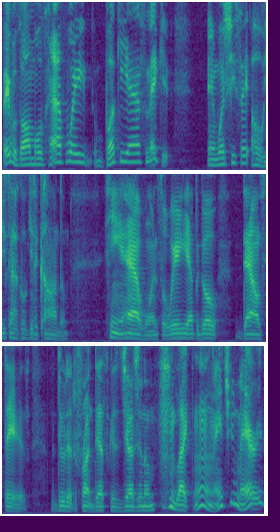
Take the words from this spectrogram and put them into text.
They was almost halfway bucky ass naked. And what did she say? Oh, you gotta go get a condom. He ain't have one, so where he had to go downstairs. The dude at the front desk is judging him, like, mm, ain't you married?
